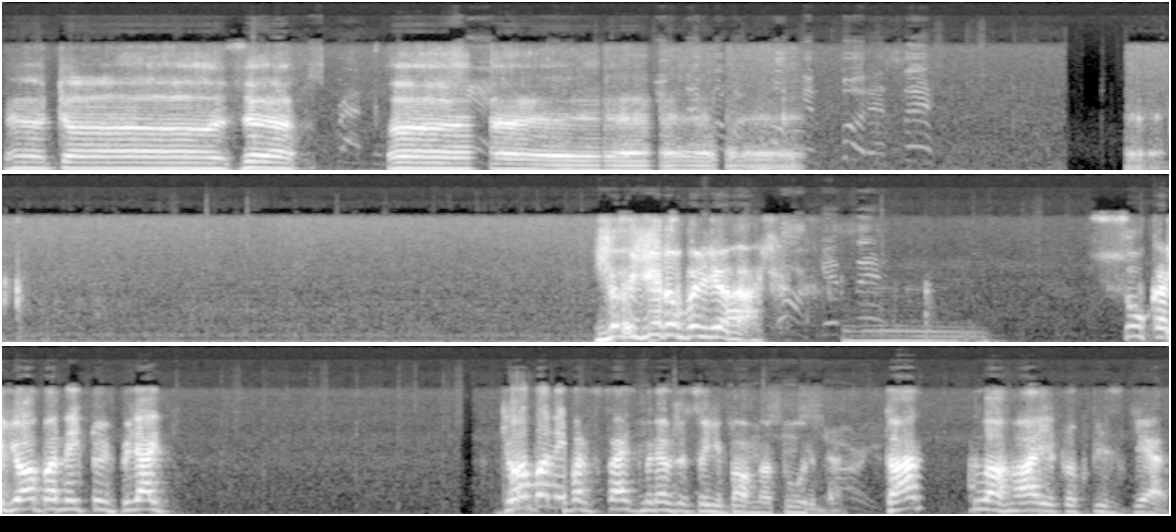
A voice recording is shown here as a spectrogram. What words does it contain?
Это. Я еду, блядь сука, йобаний той, блядь. Йобаний варфейс мене вже заїбав на турі, блядь. Так лагає, то піздець.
